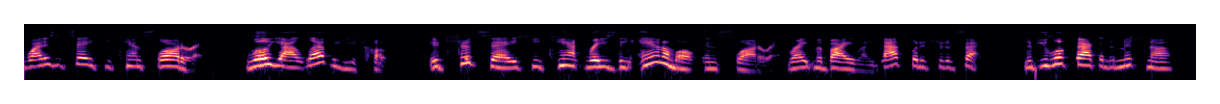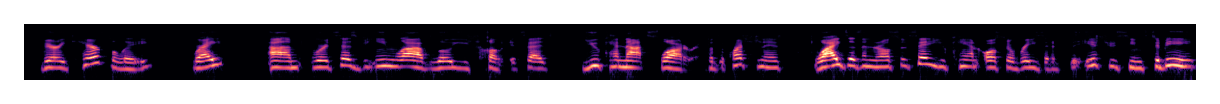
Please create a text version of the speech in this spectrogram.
Why does it say he can't slaughter it? Lo yalev yishchot it should say he can't raise the animal and slaughter it, right? Mabaile. That's what it should have said. And if you look back at the Mishnah very carefully, right, um, where it says v'im lav lo yishchot, it says you cannot slaughter it. But the question is, why doesn't it also say you can't also raise it? If the issue seems to be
